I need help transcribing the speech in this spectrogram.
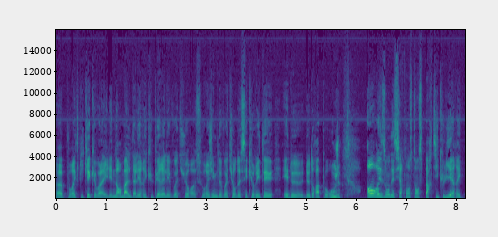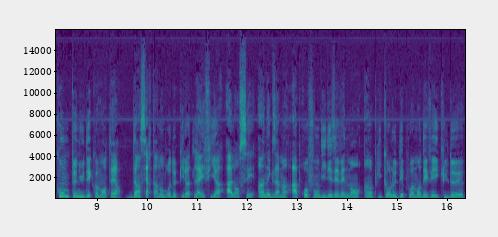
euh, pour expliquer que voilà, il est normal d'aller récupérer les voitures euh, sous régime de voitures de sécurité et de, de drapeau rouge. En raison des circonstances particulières et compte tenu des commentaires d'un certain nombre de pilotes, la FIA a lancé un examen approfondi des événements impliquant le déploiement des véhicules de,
